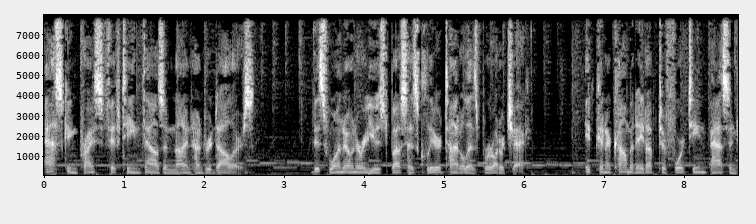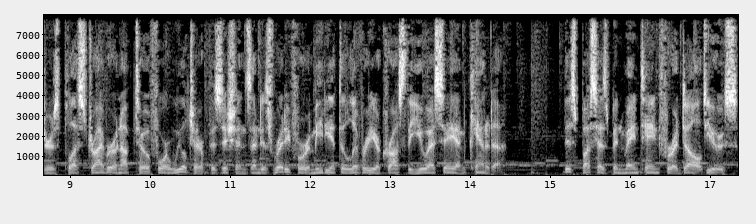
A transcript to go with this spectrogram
Asking price $15,900. This one-owner used bus has clear title as per AutoCheck. It can accommodate up to 14 passengers plus driver and up to 4 wheelchair positions and is ready for immediate delivery across the USA and Canada. This bus has been maintained for adult use.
